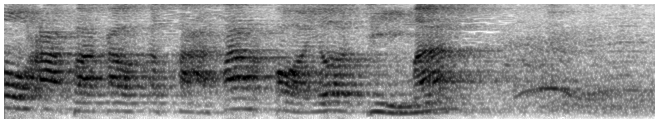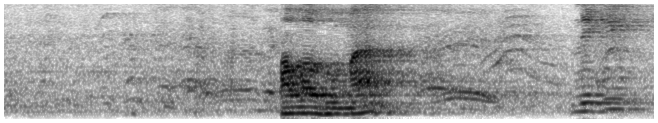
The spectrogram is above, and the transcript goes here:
ora bakal kesasar kaya Dimas Allahumma niki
